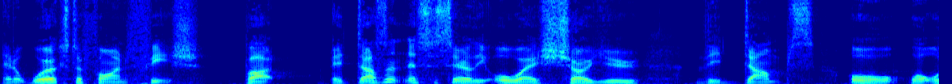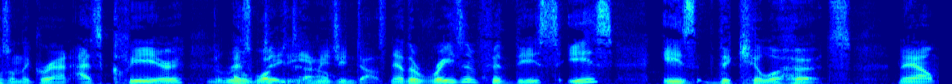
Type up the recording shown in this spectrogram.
and it works to find fish, but it doesn't necessarily always show you the dumps or what was on the ground as clear as what the imaging does. Now, the reason for this is is the kilohertz. Now,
